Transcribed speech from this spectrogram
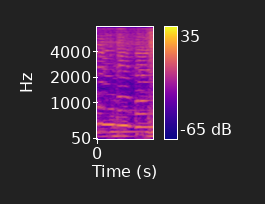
Música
